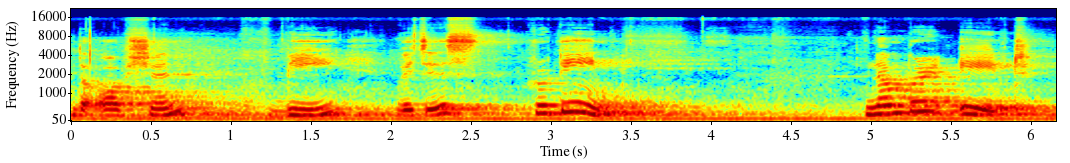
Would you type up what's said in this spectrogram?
the option B which is protein. Number 8.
